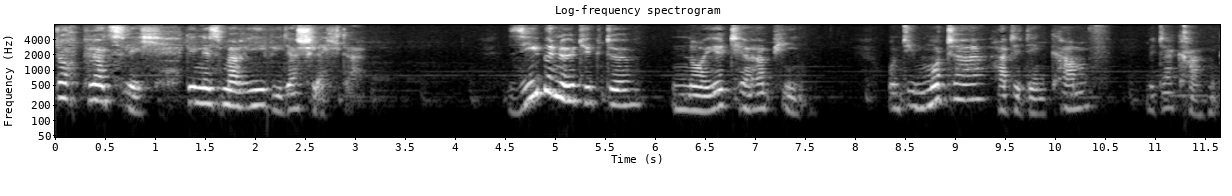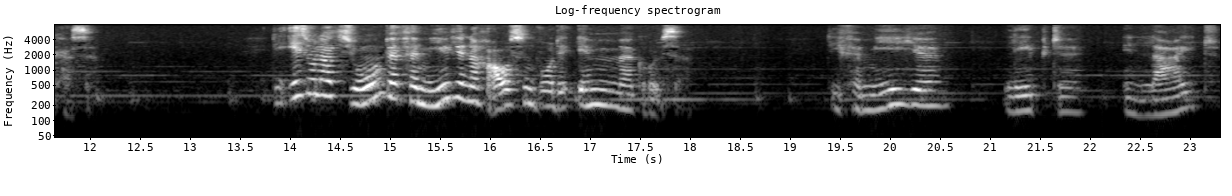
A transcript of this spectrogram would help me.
Doch plötzlich ging es Marie wieder schlechter. Sie benötigte neue Therapien und die Mutter hatte den Kampf mit der Krankenkasse. Die Isolation der Familie nach außen wurde immer größer. Die Familie lebte in Leid,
